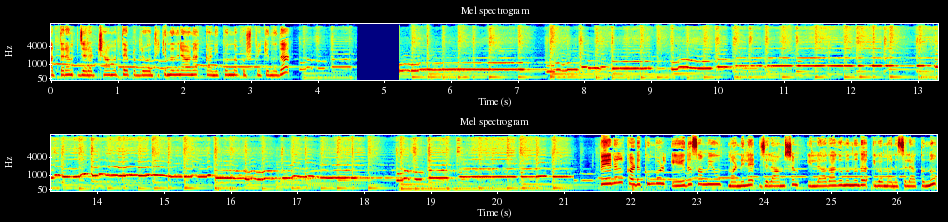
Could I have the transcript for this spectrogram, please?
അത്തരം ജലക്ഷാമത്തെ പ്രതിരോധിക്കുന്നതിനാണ് കണിക്കൊന്ന പുഷ്പിക്കുന്നത്. കടുക്കുമ്പോൾ ഏത് സമയവും മണ്ണിലെ ജലാംശം ഇല്ലാതാകുമെന്നത് ഇവ മനസ്സിലാക്കുന്നു.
